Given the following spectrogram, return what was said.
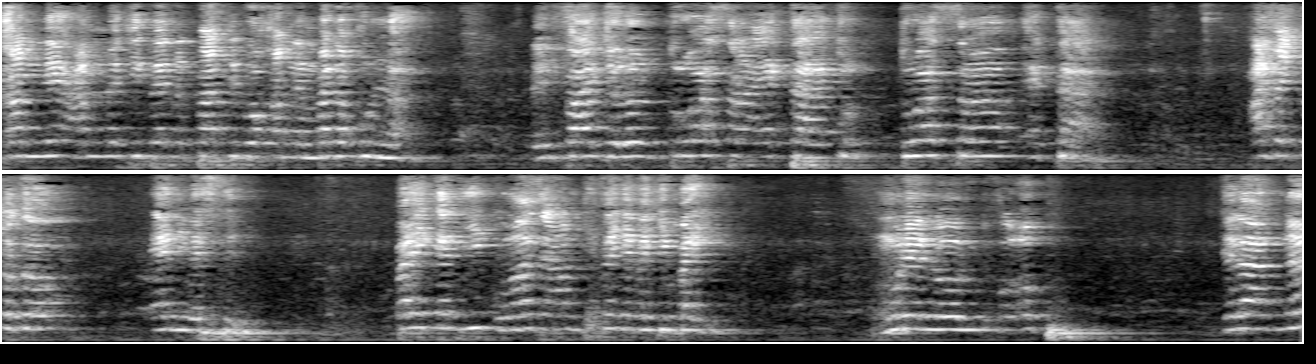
xam ne am na ci benn parti boo xam ne mbadaxul la dañ faa jëloon trois cent hectares trois cent hectares affecté ko université bi baykat yi commencé am jafe-jafe ci bay mu ne loolu dafa ëpp jëlaat na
